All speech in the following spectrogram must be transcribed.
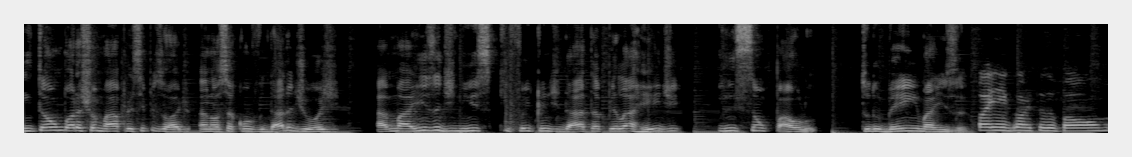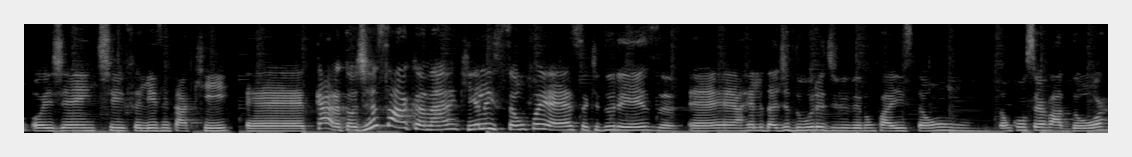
Então, bora chamar para esse episódio a nossa convidada de hoje, a Maísa Diniz, que foi candidata pela rede em São Paulo. Tudo bem, Maísa? Oi, Igor, tudo bom? Oi, gente, feliz em estar aqui. É... Cara, tô de ressaca, né? Que eleição foi essa? Que dureza. É a realidade dura de viver num país tão, tão conservador,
